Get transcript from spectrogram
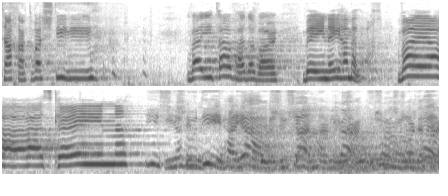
תחת ושתי. ויטב הדבר בעיני המלך, ויעש כן. איש יהודי היה בשושן הבירה ושמו מרדכי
